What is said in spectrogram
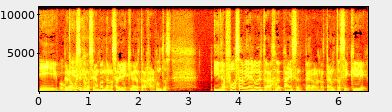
Y, Pero se conocieron cuando no sabían que iban a trabajar juntos. Y Dafoe sabía algo del trabajo de Pattinson, pero no tanto. Así que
